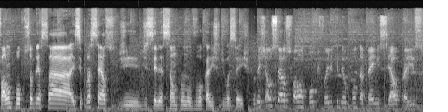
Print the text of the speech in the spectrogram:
Fala um pouco sobre essa, esse processo de, de seleção para o novo vocalista de vocês. Vou deixar o Celso falar um pouco, que foi ele que deu o pontapé inicial para isso.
